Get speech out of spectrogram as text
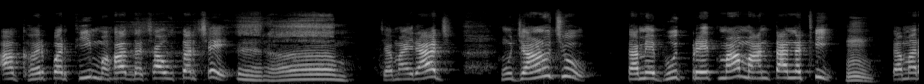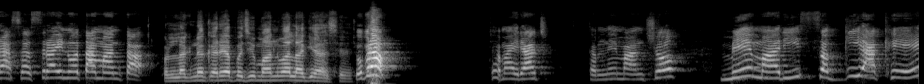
આ ઘર પરથી મહાદશા ઉતરશે. રામ. જમાઈ રાજ હું જાણું છું તમે ભૂત પ્રેતમાં માનતા નથી. તમારા સસરાય નહોતા માનતા. પણ લગ્ન કર્યા પછી માનવા લાગ્યા હશે. છોકરા રહો. જમાઈ રાજ તમને માનશો? મેં મારી સગી આંખે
